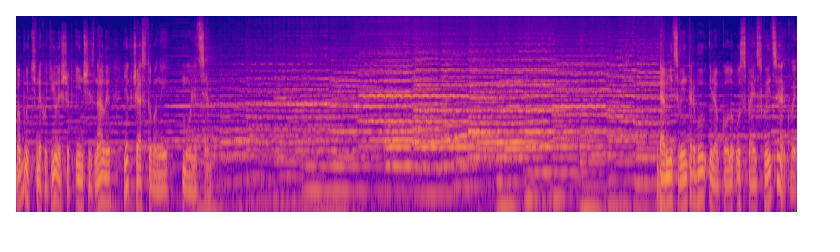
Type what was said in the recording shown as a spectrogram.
Мабуть, не хотіли, щоб інші знали, як часто вони моляться. Давній цвинтар був і навколо Успенської церкви.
